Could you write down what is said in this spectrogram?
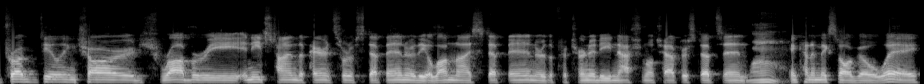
drug dealing charge robbery and each time the parents sort of step in or the alumni step in or the fraternity national chapter steps in Wow. and kind of makes it all go away.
